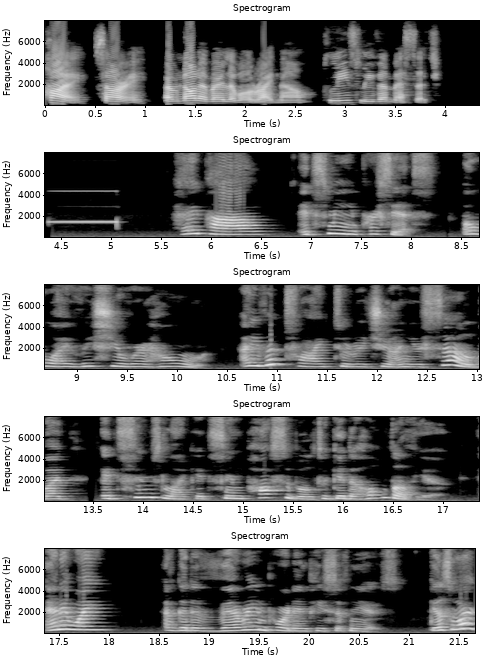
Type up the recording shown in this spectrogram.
Hi, sorry, I'm not available right now. Please leave a message. Hey pal, it's me, Perseus. Oh, I wish you were home. I even tried to reach you on your cell, but it seems like it's impossible to get a hold of you. Anyway, I've got a very important piece of news. Guess what?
